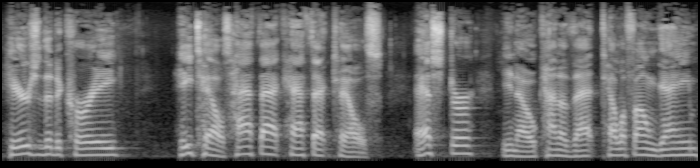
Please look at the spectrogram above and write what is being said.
hears the decree. He tells Hathach, Hathach tells Esther, you know, kind of that telephone game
